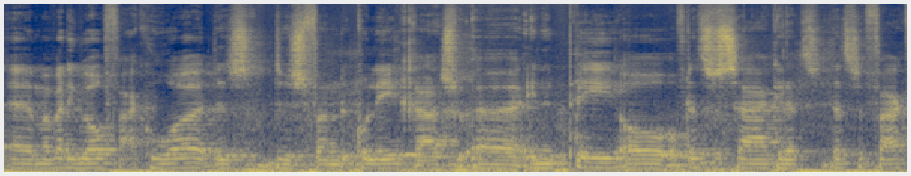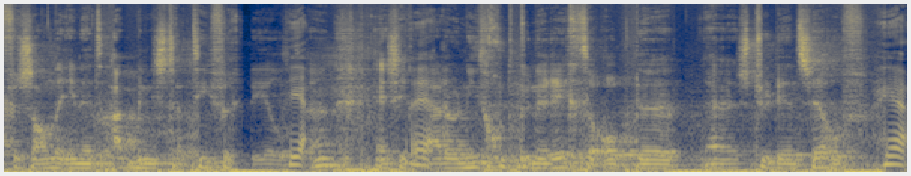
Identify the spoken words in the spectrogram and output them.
Eh, maar wat ik wel vaak hoor, dus, dus van de collega's eh, in het PO of dat soort zaken, dat, dat ze vaak verzanden in het administratieve gedeelte. Ja. En zich daardoor niet goed kunnen richten op de student zelf. ja.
